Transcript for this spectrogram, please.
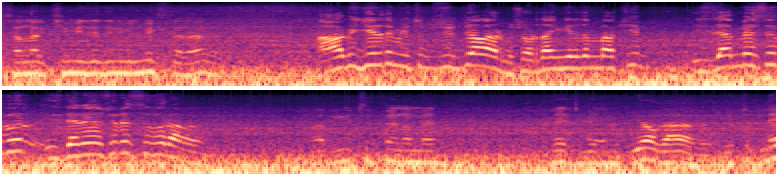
İnsanlar kim izlediğini bilmek ister abi. Abi girdim YouTube stüdyo varmış. Oradan girdim bakayım. İzlenme sıfır, izlenen süre sıfır abi. Abi YouTube fenomen. Letmeyelim. Yok abi. YouTube ne?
